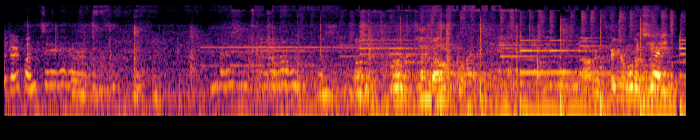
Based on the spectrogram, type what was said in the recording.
여덟 번째. 나는 간다. 나는 회전만. 다음을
